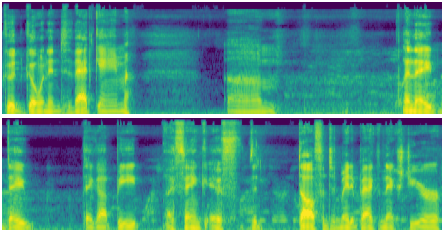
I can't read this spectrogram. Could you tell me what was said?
good going into that game. Um, and they they they got beat. I think if the Dolphins had made it back the next year,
